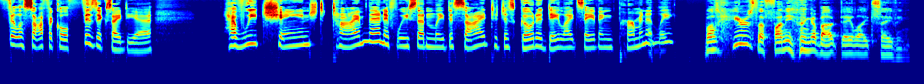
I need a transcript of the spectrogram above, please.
philosophical physics idea. Have we changed time then if we suddenly decide to just go to daylight saving permanently? Well, here's the funny thing about daylight saving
